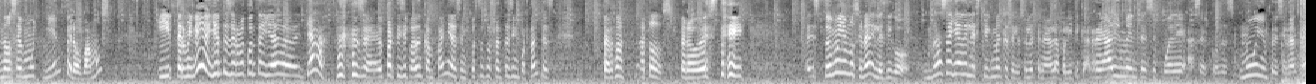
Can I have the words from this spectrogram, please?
no sé muy bien, pero vamos. Y terminé y antes de darme cuenta ya, ya, he participado en campañas, en puestos bastante importantes. Perdón a todos, pero este, estoy muy emocionada y les digo, más allá del estigma que se le suele tener a la política, realmente se puede hacer cosas muy impresionantes.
